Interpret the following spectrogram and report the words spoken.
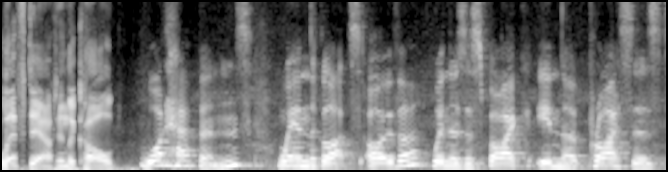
left out in the cold. What happens when the glut's over, when there's a spike in the prices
